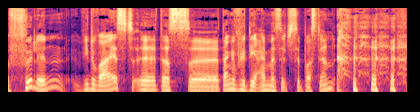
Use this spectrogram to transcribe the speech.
füllen, wie du weißt. Äh, das, äh, danke für die iMessage, Sebastian.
